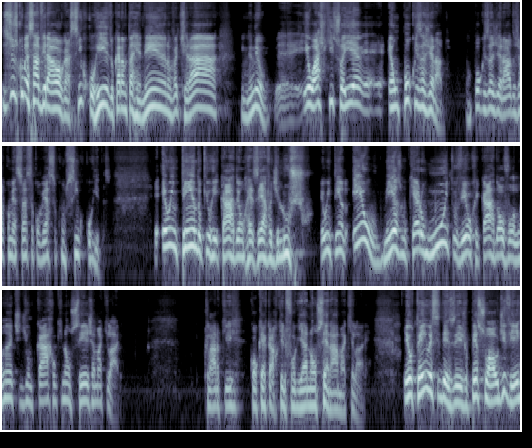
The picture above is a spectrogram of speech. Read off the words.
E se isso começar a virar, ó, cinco corridas, o cara não tá rendendo, vai tirar, entendeu? É, eu acho que isso aí é, é, é um pouco exagerado. Um pouco exagerado já começar essa conversa com cinco corridas. Eu entendo que o Ricardo é um reserva de luxo. Eu entendo. Eu mesmo quero muito ver o Ricardo ao volante de um carro que não seja McLaren. Claro que qualquer carro que ele for guiar não será McLaren. Eu tenho esse desejo pessoal de ver,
